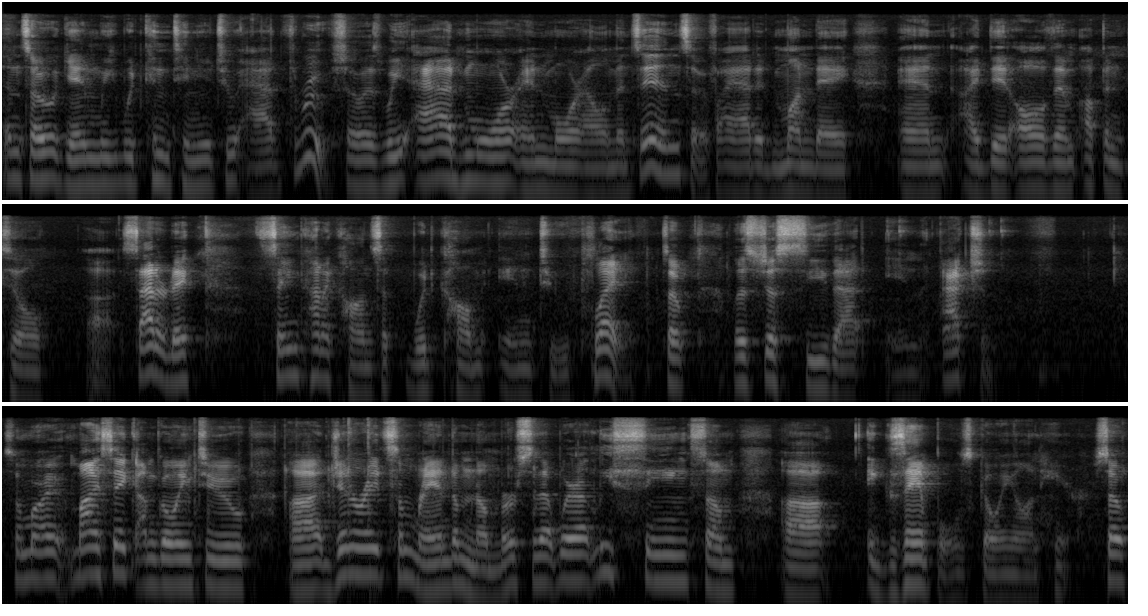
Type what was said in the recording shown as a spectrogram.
And so again, we would continue to add through. So as we add more and more elements in, so if I added Monday and I did all of them up until uh, Saturday, same kind of concept would come into play. So let's just see that in action. So for my sake, I'm going to uh, generate some random numbers so that we're at least seeing some uh, examples going on here. So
